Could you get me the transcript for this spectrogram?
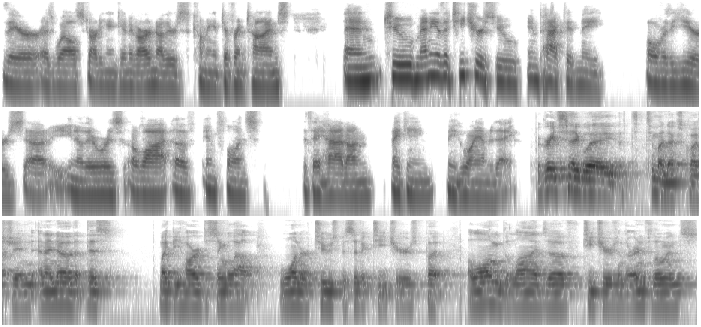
there as well, starting in kindergarten, others coming at different times, and to many of the teachers who impacted me over the years. Uh, you know, there was a lot of influence that they had on making me who I am today. A great segue to my next question, and I know that this might be hard to single out one or two specific teachers, but along the lines of teachers and their influence,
